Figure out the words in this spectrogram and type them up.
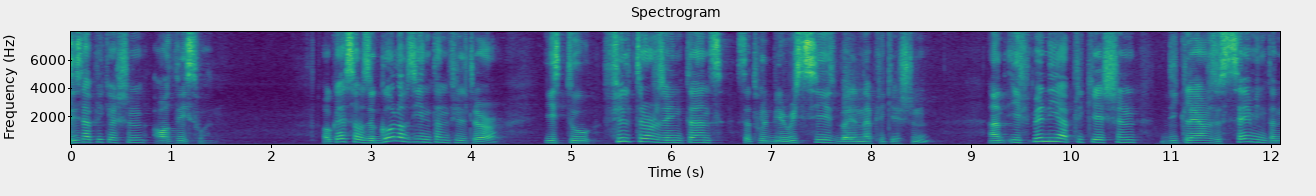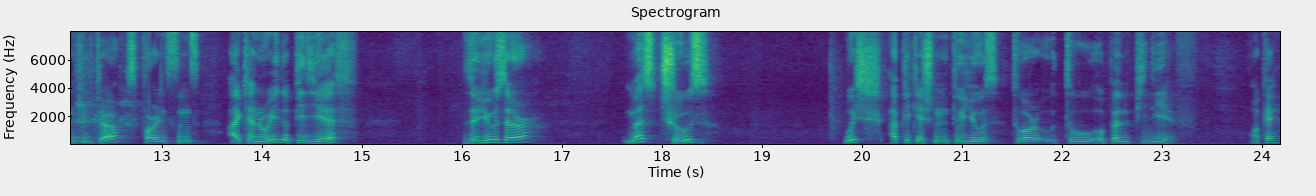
this application or this one? Okay, so the goal of the intent filter is to filter the intents that will be received by an application. And if many applications declare the same intent filter, for instance, I can read a PDF, the user must choose which application to use to, to open PDF. Okay?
